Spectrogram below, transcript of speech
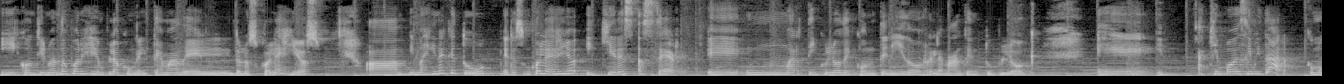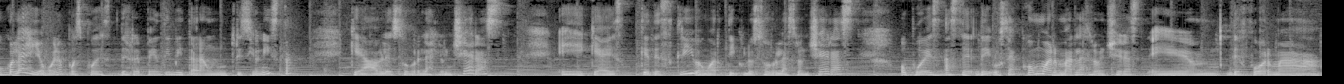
Y continuando, por ejemplo, con el tema de los colegios, ah, imagina que tú eres un colegio y quieres hacer eh, un artículo de contenido relevante en tu blog. Eh, ¿Y a quién puedes invitar como colegio? Bueno, pues puedes de repente invitar a un nutricionista que hable sobre las loncheras eh, que, es, que un artículo sobre las loncheras o puedes hacer, de, o sea, cómo armar las loncheras em, de forma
